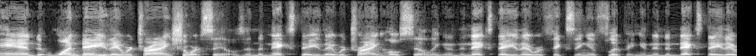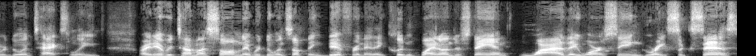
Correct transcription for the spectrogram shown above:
and one day they were trying short sales, and the next day they were trying wholesaling, and the next day they were fixing and flipping, and then the next day they were doing tax liens. Right? Every time I saw them, they were doing something different, and they couldn't quite understand why they weren't seeing great success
